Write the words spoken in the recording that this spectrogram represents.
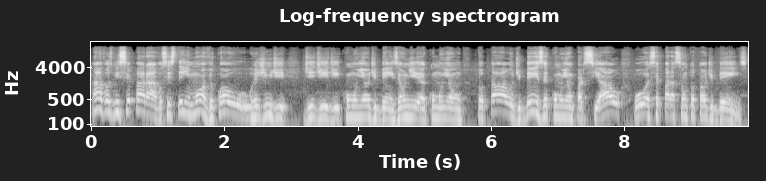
Ah, vou me separar, vocês têm imóvel, qual o regime de, de, de, de comunhão de bens? É, uni, é comunhão total de bens, é comunhão parcial? Ou é separação total de bens?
